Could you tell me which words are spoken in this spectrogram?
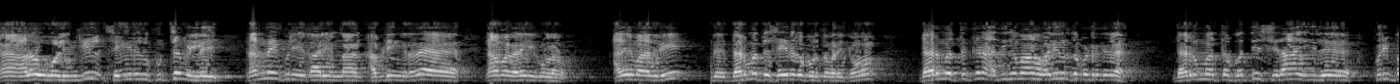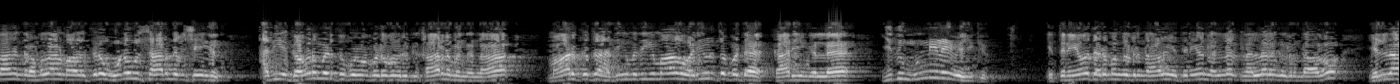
அஹ், அளவுகோலின் கீழ் செய்யறது குற்றம் இல்லை நன்மைக்குரிய காரியம்தான் அப்படிங்கிறத நாம விலகி கொள்ளணும். அதே மாதிரி இந்த தர்மத்தை செய்யறதை பொறுத்த வரைக்கும் தர்மத்துக்குன்னு அதிகமாக வலியுறுத்தப்பட்டிருக்குல்ல தர்மத்தை பத்தி சிலா இது குறிப்பாக இந்த ரமதான் மாதத்துல உணவு சார்ந்த விஷயங்கள் அதிக கவனம் எடுத்துக் கொள்ளப்படுவதற்கு காரணம் என்னன்னா மார்க்கத்தை அதிகம் அதிகமாக வலியுறுத்தப்பட்ட காரியங்கள்ல இது முன்னிலை வகிக்குது. எத்தனையோ தர்மங்கள் இருந்தாலும் எத்தனையோ நல்ல நல்லறங்கள் இருந்தாலும் எல்லா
